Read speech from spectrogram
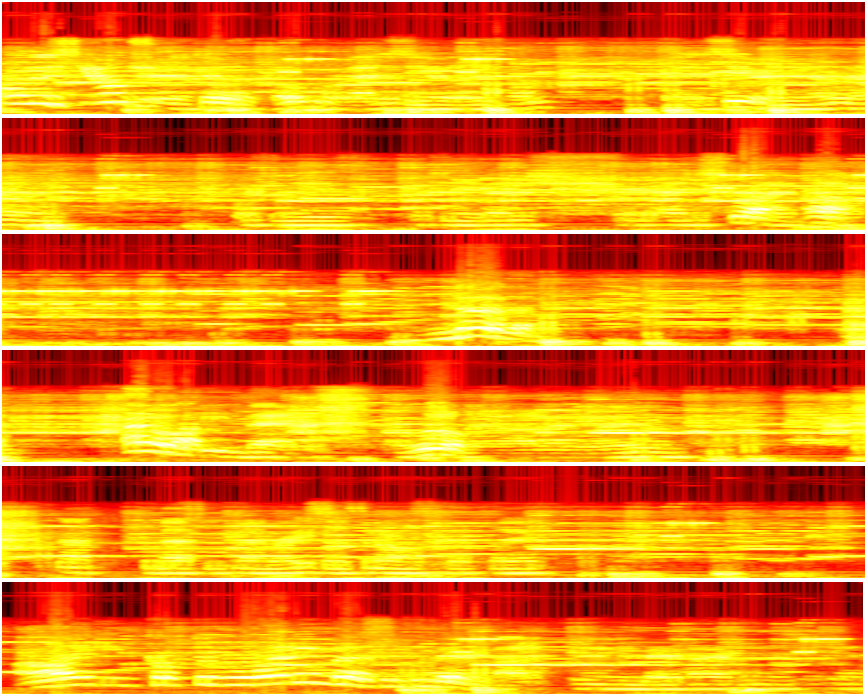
Only! Oh my god, oh, I see her, there's one. I see her, I don't know. Fortunately, fortunately, I I describe? Oh. None of them. I know about these badges. A little bit, I don't anyway. Not the best with memory, so it's been a play. I can cook the running medicine from berry pot. Mm, berry pot. Yeah.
